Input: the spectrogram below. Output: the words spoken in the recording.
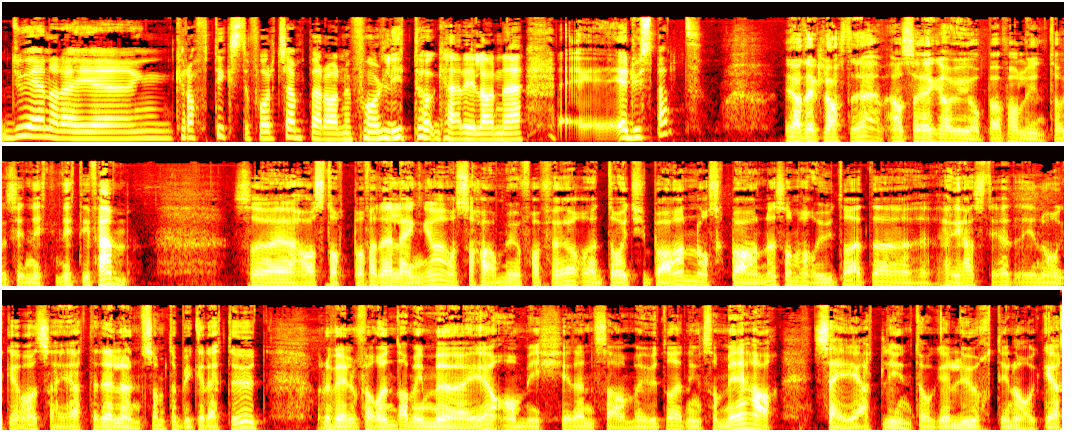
du er en av de eh, kraftigste forkjemperne for lyntog her i landet. Er du spent? Ja, det er klart det. Altså, Jeg har jo jobba for lyntog siden 1995. Så jeg har stoppa for det lenge. Og så har vi jo fra før Deutsche Bahn, Norsk Bane, som har utreda høyhastighet i Norge og sier at det er lønnsomt å bygge dette ut. Og det vil forundre meg mye om ikke den samme utredningen som vi har, sier at lyntog er lurt i Norge,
